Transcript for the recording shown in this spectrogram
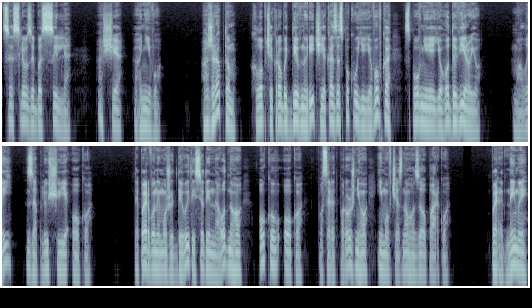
це сльози безсилля, а ще гніву. Аж раптом хлопчик робить дивну річ, яка заспокоює вовка, сповнює його довірою. Малий заплющує око. Тепер вони можуть дивитись один на одного око в око посеред порожнього і мовчазного зоопарку. Перед ними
